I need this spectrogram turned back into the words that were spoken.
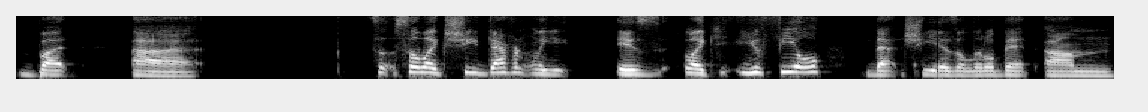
but uh so so like she definitely is like you feel that she is a little bit um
